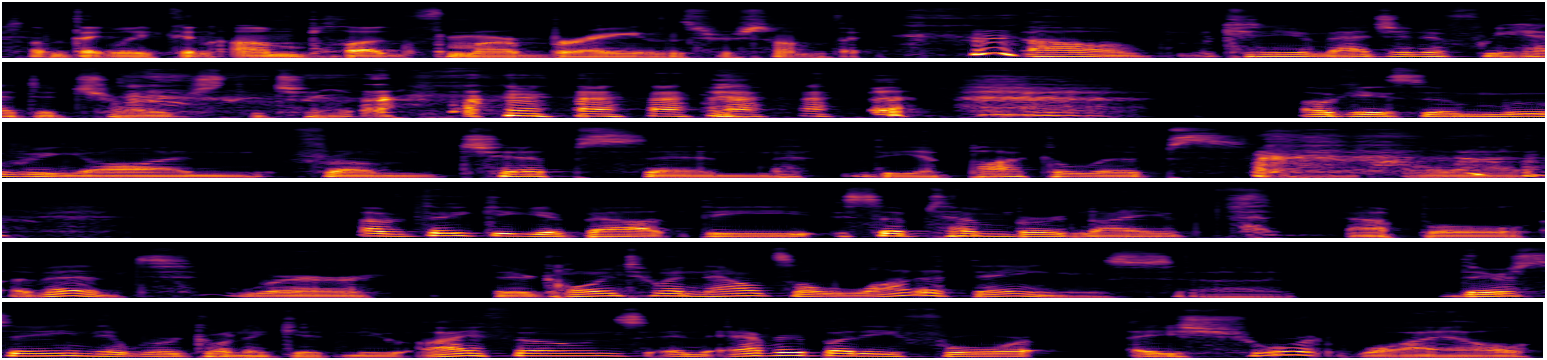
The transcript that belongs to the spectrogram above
Something we can unplug from our brains or something. oh, can you imagine if we had to charge the chip? okay, so moving on from chips and the apocalypse and all that, I'm thinking about the September 9th Apple event where they're going to announce a lot of things. Uh, they're saying that we're going to get new iPhones, and everybody for a short while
